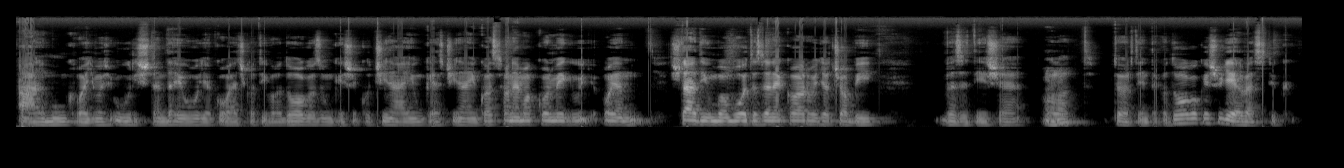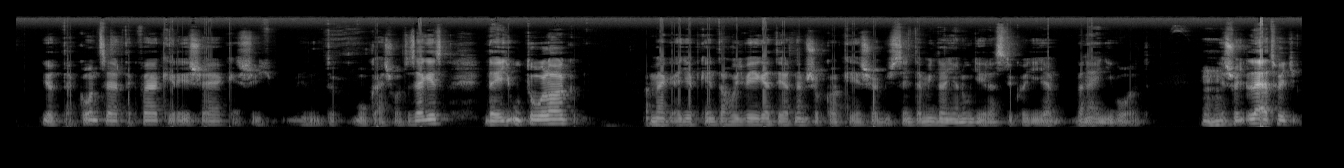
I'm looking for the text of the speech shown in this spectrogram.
álmunk, vagy most úristen, de jó, hogy a Kovács Katival dolgozunk, és akkor csináljunk ezt, csináljunk azt, hanem akkor még úgy olyan stádiumban volt a zenekar, hogy a Csabi vezetése Mhm. alatt történtek a dolgok, és úgy élveztük. Jöttek koncertek, felkérések, és így tök mókás volt az egész, de így utólag, meg egyébként ahogy véget ért, nem sokkal később is szerintem mindannyian úgy éreztük, hogy így ebben ennyi volt. Uh-huh. És hogy lehet, hogy,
